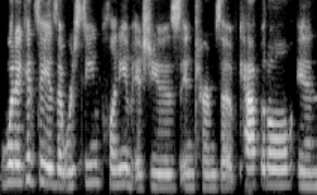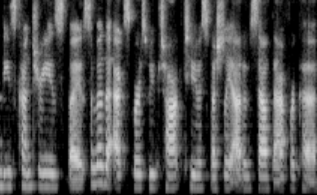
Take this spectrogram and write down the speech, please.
what I could say is that we're seeing plenty of issues in terms of capital in these countries, but some of the experts we've talked to, especially out of South Africa,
